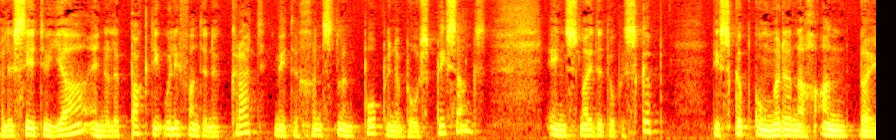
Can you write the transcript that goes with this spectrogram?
Hulle sê toe ja en hulle pak die olifant in 'n krat met 'n gunsteling pop en 'n bos piesangs en smy dit op 'n skip. Die skip kom middernag aan by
